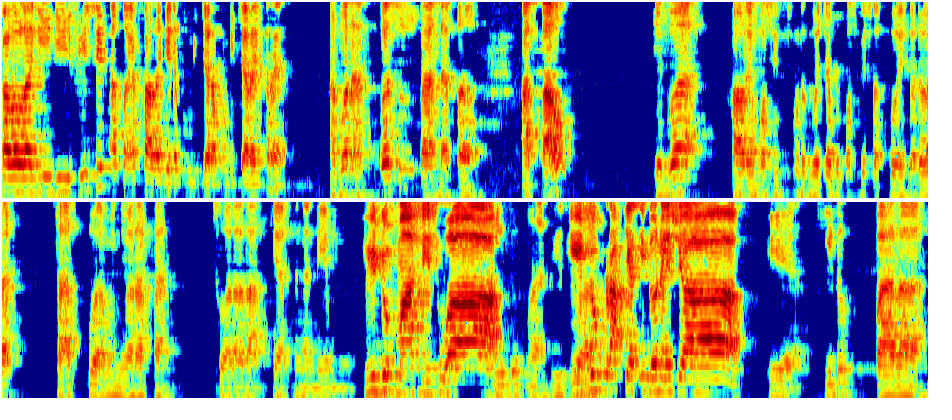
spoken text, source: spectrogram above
kalau lagi di visit atau eva lagi ada pembicara-pembicara yang keren nah gue nah, gue suka dateng atau ya gue hal yang positif menurut gue cabut positif saat kuliah itu adalah saat gue menyuarakan suara rakyat dengan demo. Hidup mahasiswa. hidup mahasiswa. Hidup rakyat Indonesia. iya hidup para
